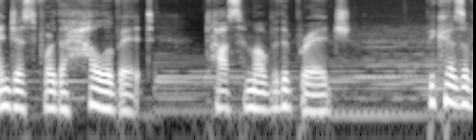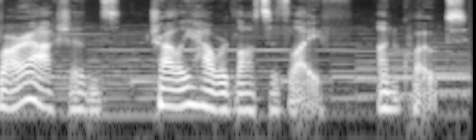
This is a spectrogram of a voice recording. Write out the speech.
and just for the hell of it, toss him over the bridge. Because of our actions, Charlie Howard lost his life, unquote.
